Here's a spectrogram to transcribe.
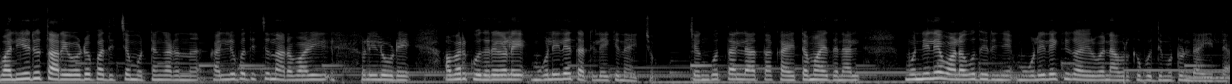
വലിയൊരു തറയോട് പതിച്ച മുറ്റം കടന്ന് കല്ലുപതിച്ച നടവാഴികളിലൂടെ അവർ കുതിരകളെ മുകളിലെ തട്ടിലേക്ക് നയിച്ചു. ചെങ്കുത്തല്ലാത്ത കയറ്റമായതിനാൽ മുന്നിലെ വളവ് തിരിഞ്ഞ് മുകളിലേക്ക് കയറുവാൻ അവർക്ക് ബുദ്ധിമുട്ടുണ്ടായില്ല.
